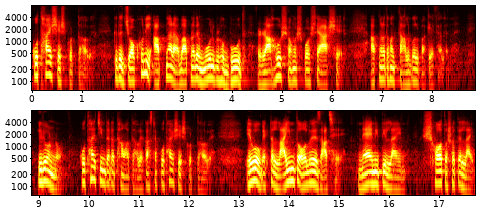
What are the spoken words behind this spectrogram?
কোথায় শেষ করতে হবে। কিন্তু যখনই আপনারা বা আপনাদের মূল গ্রহ বুধ রাহুর সংস্পর্শে আসে, আপনারা তখন তালগোল পাকিয়ে ফেলেন। ইরণ্য কোথায় চিন্তাটা থামাতে হবে, কাজটা কোথায় শেষ করতে হবে? এবং একটা লাইন তো অলওয়েজ আছে, ন্যায় নীতির লাইন, সৎ অসতের লাইন,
